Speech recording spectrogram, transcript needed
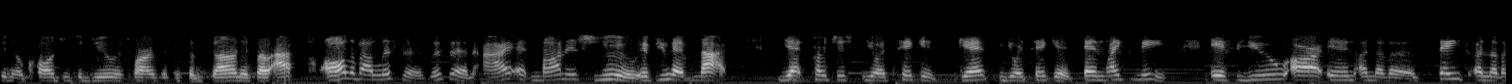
you know called you to do as far as this is concerned. And so I, all of our listeners, listen. I admonish you if you have not yet purchased your ticket, get your ticket. And like me, if you are in another state, another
